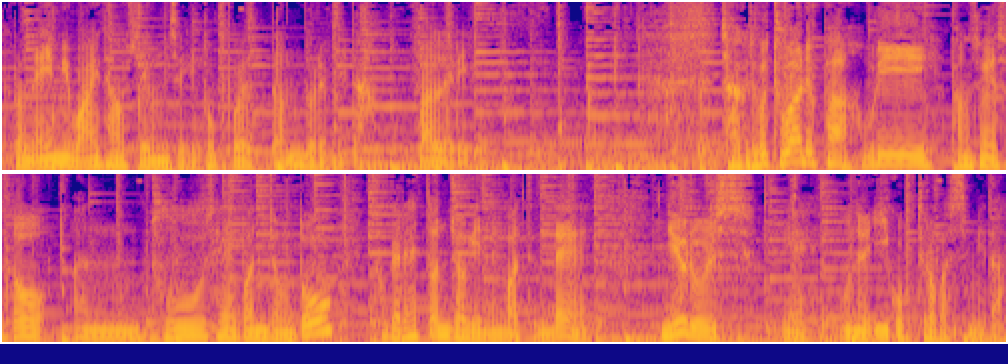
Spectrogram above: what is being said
그런 에이미 와인하우스의 음색이 돋보였던 노래입니다. Valerie. 자, 그리고 두아리파. 우리 방송에서도 한 두세 번 정도 소개를 했던 적이 있는 것 같은데, New Rules. 예, 오늘 이 곡 들어봤습니다.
